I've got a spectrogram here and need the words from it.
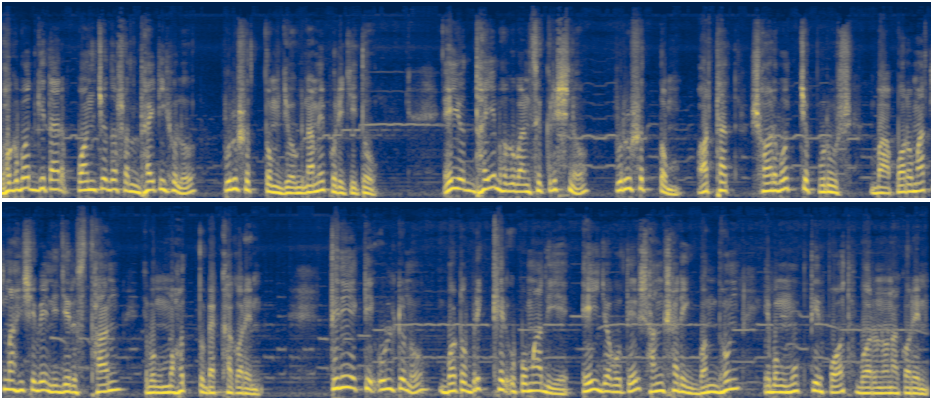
ভগবদ্গীতার পঞ্চদশ অধ্যায়টি হল পুরুষোত্তম যোগ নামে পরিচিত। এই অধ্যায়ে ভগবান শ্রীকৃষ্ণ পুরুষোত্তম অর্থাৎ সর্বোচ্চ পুরুষ বা পরমাত্মা হিসেবে নিজের স্থান এবং মহত্ব ব্যাখ্যা করেন। তিনি একটি উল্টনো বটবৃক্ষের উপমা দিয়ে এই জগতের সাংসারিক বন্ধন এবং মুক্তির পথ বর্ণনা করেন।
